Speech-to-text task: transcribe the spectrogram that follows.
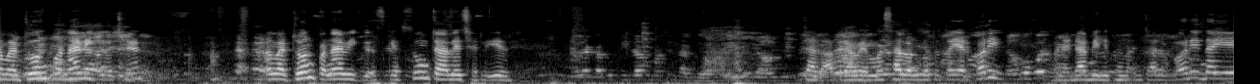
અમાર ડ્રોન પણ આવી ગયો છે. અમાર ડ્રોન પણ આવી ગયો કે શું ચાલે છે એટલે ચાલો, આપણે હવે મસાલો ને બધું તૈયાર કરી અને ડાબેલી ભરવાનું ચાલુ કરી દઈએ.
